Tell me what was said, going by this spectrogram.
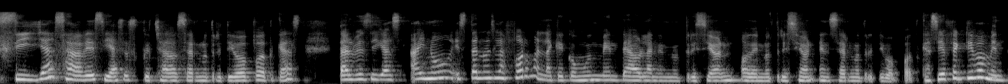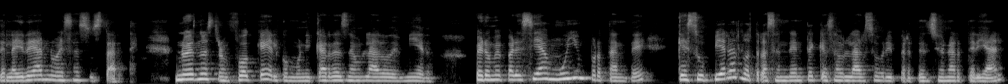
si ya sabes y has escuchado Ser Nutritivo Podcast, tal vez digas, ay no, esta no es la forma en la que comúnmente hablan en nutrición o de nutrición en Ser Nutritivo Podcast. Y efectivamente, la idea no es asustarte, no es nuestro enfoque el comunicar desde un lado de miedo, pero me parecía muy importante que supieras lo trascendente que es hablar sobre hipertensión arterial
